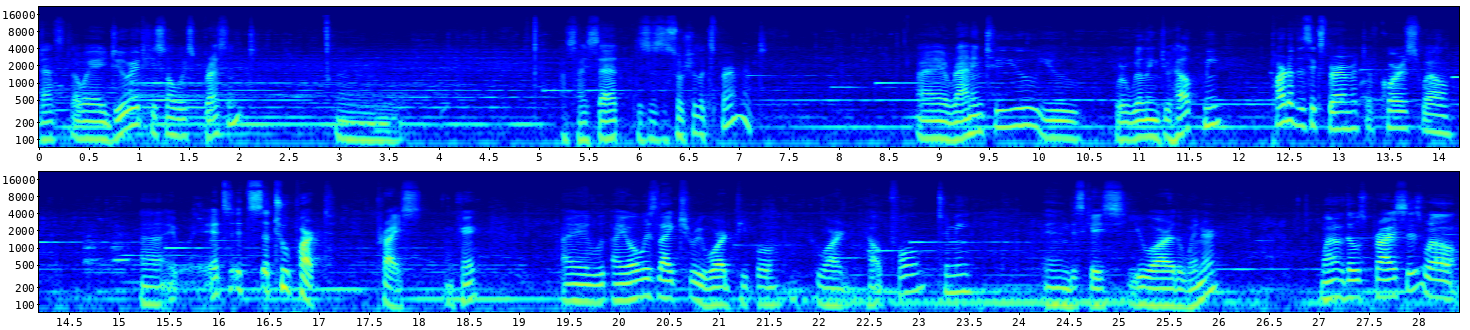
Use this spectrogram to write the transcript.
That's the way I do it. He's always present. Um, as I said, this is a social experiment. I ran into you, you were willing to help me. Part of this experiment, of course, well, uh, it, it's, it's a two part price, okay? I, I always like to reward people who are helpful to me. In this case, you are the winner. One of those prizes, well,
